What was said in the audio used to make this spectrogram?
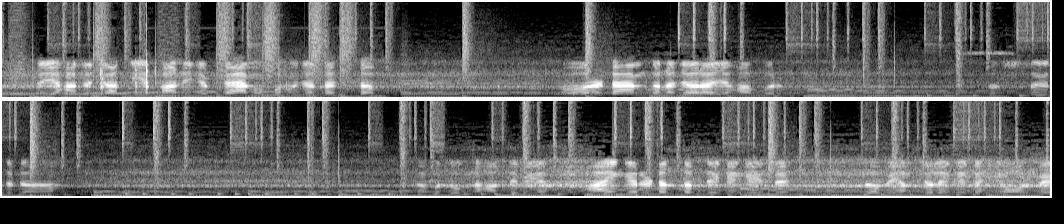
तो यहाँ से जाती है पानी जब डैम ओपन हो जाता है तब। और डैम का नज़ारा यहाँ पर। तो सिद्ध डैम यहाँ पर लोग नहाते भी हैं। आएँगे रिटर्न तब देखेंगे इसे। तो अभी हम चलेंगे कहीं और पे।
